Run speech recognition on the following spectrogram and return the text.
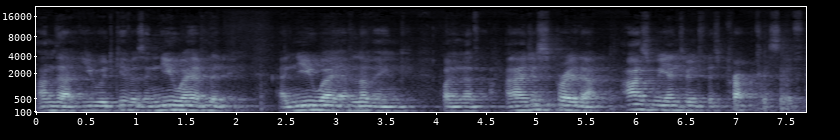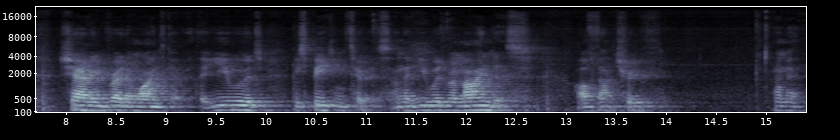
And that you would give us a new way of living, a new way of loving one another. And I just pray that as we enter into this practice of sharing bread and wine together, that you would be speaking to us and that you would remind us of that truth. Amen.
